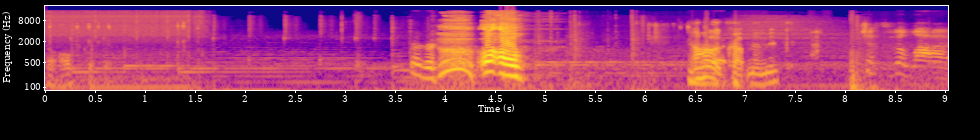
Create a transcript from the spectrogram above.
So I'll cook it. Burger. uh oh. Oh, hello, What? crop mimic. just alive.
